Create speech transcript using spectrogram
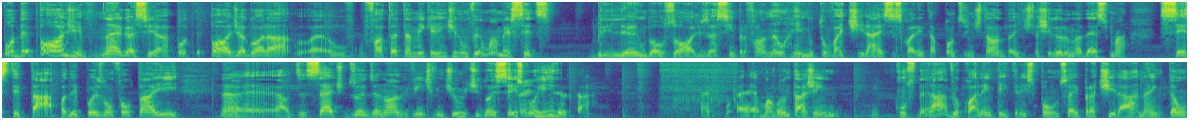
Poder pode, né, Garcia? Poder pode. Agora, é, o, o fato é também que a gente não vê uma Mercedes brilhando aos olhos, assim, para falar, não, Hamilton vai tirar esses 40 pontos. A gente tá, a gente tá chegando na 16 etapa, depois vão faltar aí, né, a 17, 18, 19, 20, 21, 22, 6 Sim. corridas, cara é, é uma vantagem considerável, 43 pontos aí para tirar, né? Então,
